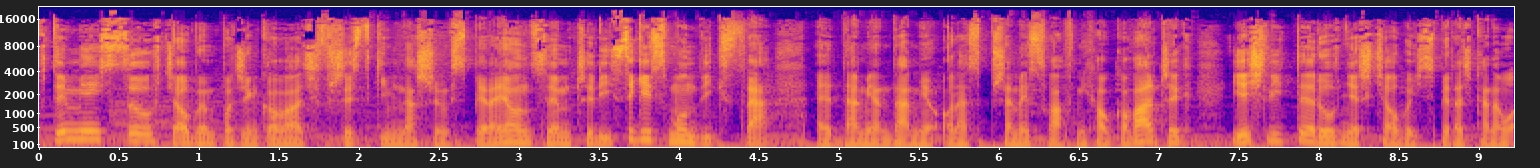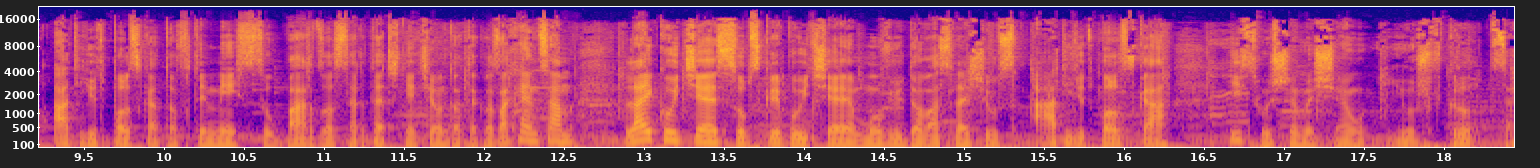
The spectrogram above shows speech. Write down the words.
W tym miejscu chciałbym podziękować wszystkim naszym wspierającym, czyli Sigismund Dijkstra, e, Damian Damio oraz Przemysław Michał Kowalczyk. Jeśli Ty również chciałbyś wspierać kanał Attitude Polska, to w tym miejscu bardzo serdecznie Cię do tego zachęcam. Lajkujcie, subskrybujcie, mówił do Was Lesiu z Attitude Polska i słyszymy się już wkrótce.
